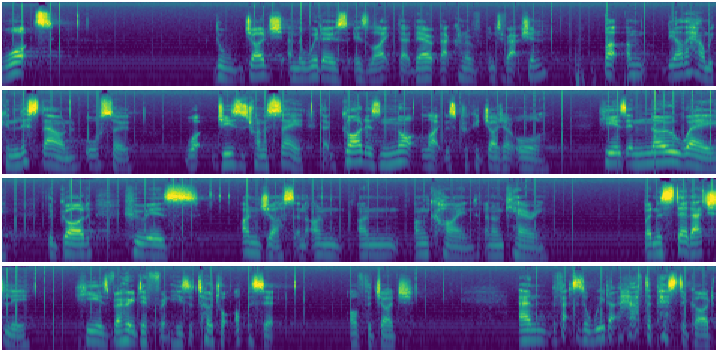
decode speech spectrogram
what the judge and the widows is like, that, that kind of interaction. But on the other hand, we can list down also what Jesus is trying to say that God is not like this crooked judge at all. He is in no way the God who is unjust and un, un, unkind and uncaring. But instead, actually, he is very different. He's a total opposite of the judge. And the fact is that we don't have to pester God.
